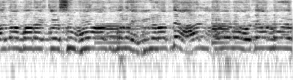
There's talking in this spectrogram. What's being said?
દાદા મારા કેશું આજ મને હિંગળા હાલ કેવાનો વધારનો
